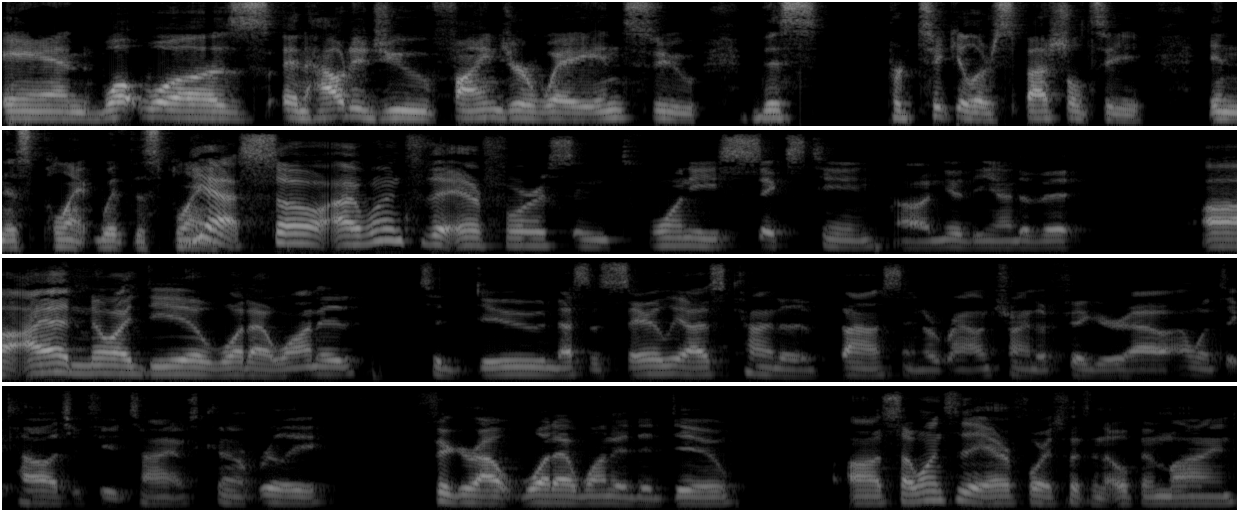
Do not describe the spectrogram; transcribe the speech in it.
and what was and how did you find your way into this particular specialty in this plane with this plane? Yeah, so I went to the Air Force in 2016, uh, near the end of it. Uh, I had no idea what I wanted to do necessarily. I was kind of bouncing around trying to figure out. I went to college a few times, couldn't really figure out what I wanted to do. Uh, so I went to the Air Force with an open mind.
